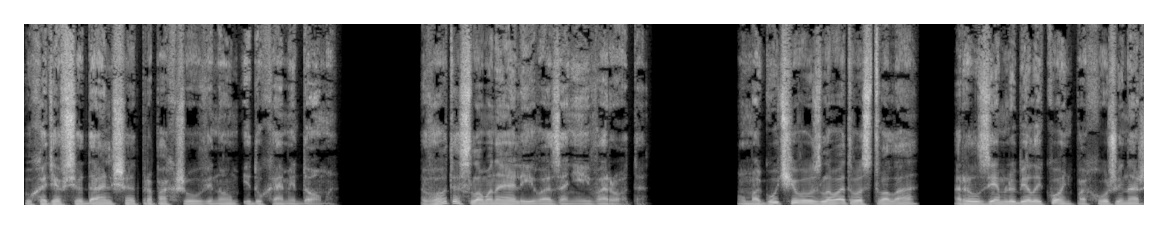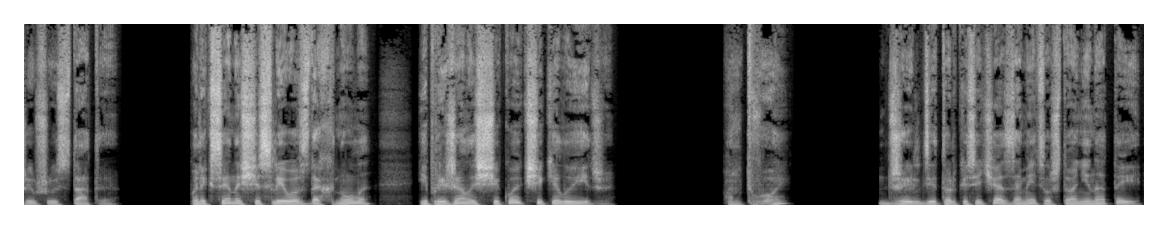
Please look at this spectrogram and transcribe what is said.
уходя все дальше от пропахшего вином и духами дома. Вот и сломанная олива, за ней ворота. У могучего узловатого ствола рыл землю белый конь, похожий на ожившую статую. Поликсена счастливо вздохнула и прижалась щекой к щеке Луиджи. «Он твой?» Джильди только сейчас заметил, что они на «ты».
